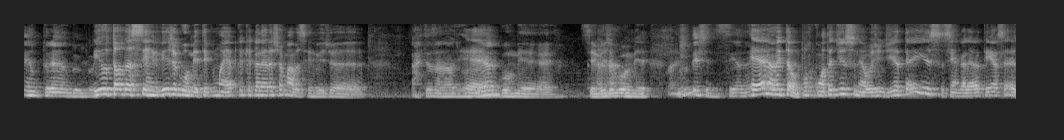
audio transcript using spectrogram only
entrando. E o tal da cerveja gourmet. Teve uma época que a galera chamava cerveja Artesanal de gourmet. é, gourmet. é. Cerveja gourmet. Mas não deixa de ser, né? É, não, então, por conta disso, né? Hoje em dia até isso, assim, a galera tem essa,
